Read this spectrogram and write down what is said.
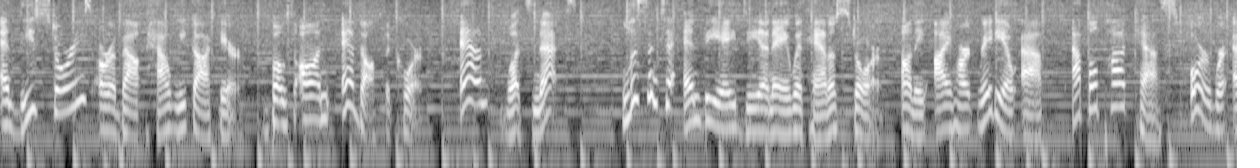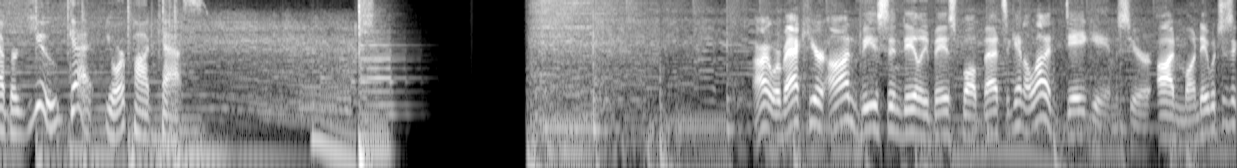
And these stories are about how we got here, both on and off the court. And what's next? Listen to NBA DNA with Hannah Storm on the iHeartRadio app, Apple Podcasts, or wherever you get your podcasts. All right, we're back here on VSIN Daily Baseball Bets. Again, a lot of day games here on Monday, which is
